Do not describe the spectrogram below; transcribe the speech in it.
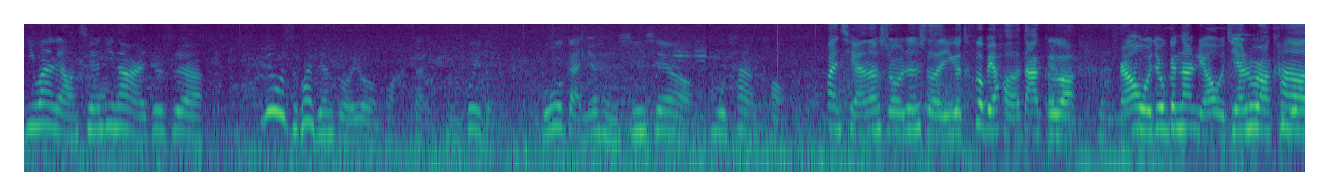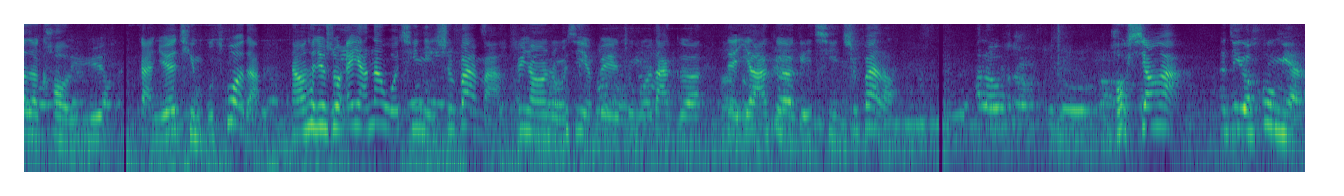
一万两千利纳尔，就是六十块钱左右。哇塞，挺贵的，不过感觉很新鲜啊，木炭烤。换钱的时候认识了一个特别好的大哥，然后我就跟他聊我今天路上看到的烤鱼，感觉挺不错的。然后他就说：“哎呀，那我请你吃饭吧。”非常荣幸被中国大哥在伊拉克给请吃饭了。Hello，好香啊！那这个后面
